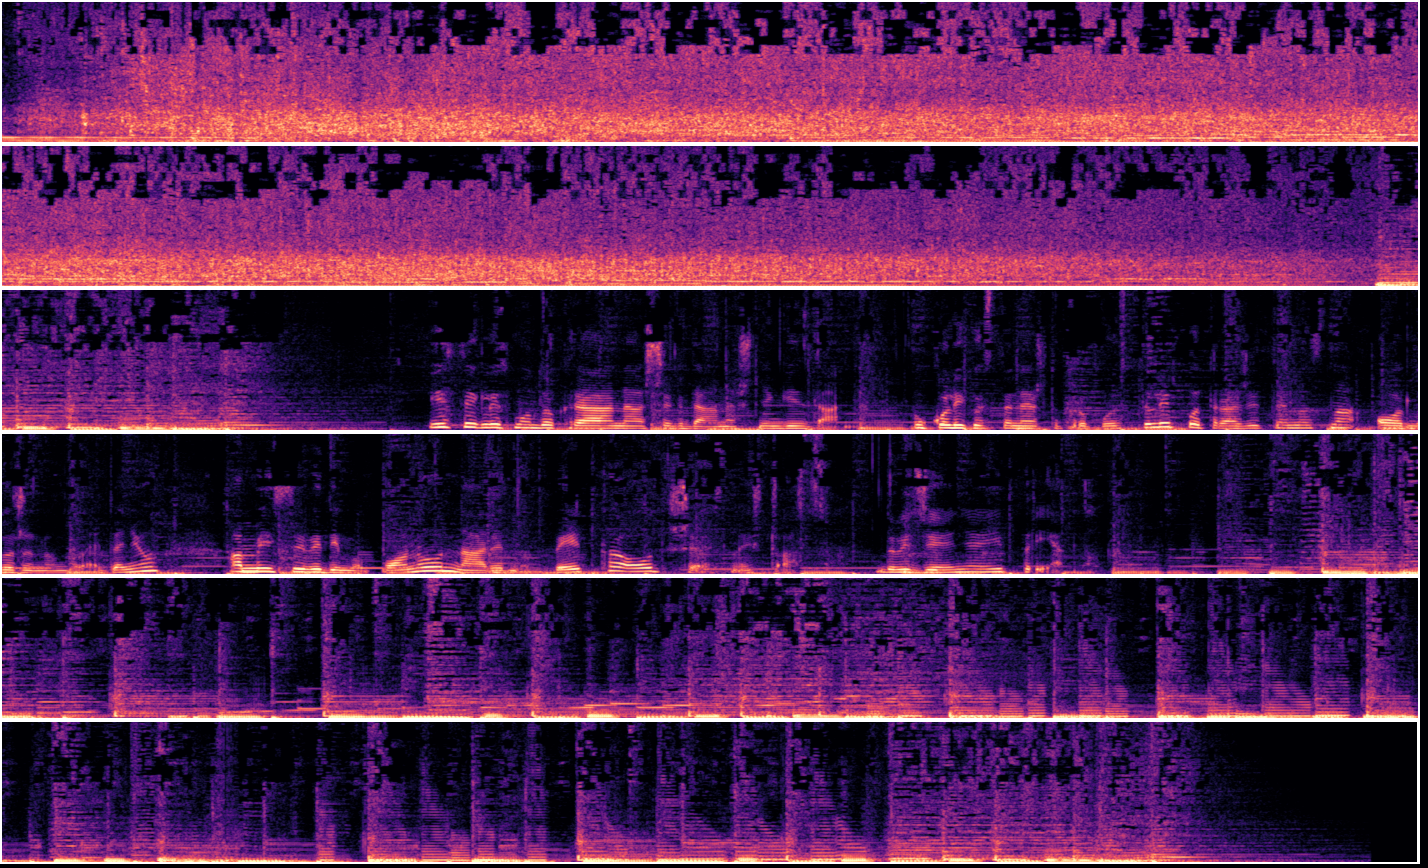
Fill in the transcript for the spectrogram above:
Istigli smo do kraja našeg današnjeg izdanja. Ukoliko ste nešto propustili, potražite nas na odloženom gledanju, a mi se vidimo ponovo narednog petka od 16 časova. Doviđenja i prijatno.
